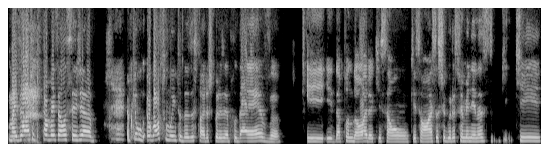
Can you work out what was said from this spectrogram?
Mas eu acho que talvez ela seja. É porque eu, eu gosto muito das histórias, por exemplo, da Eva e, e da Pandora, que são, que são essas figuras femininas que,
